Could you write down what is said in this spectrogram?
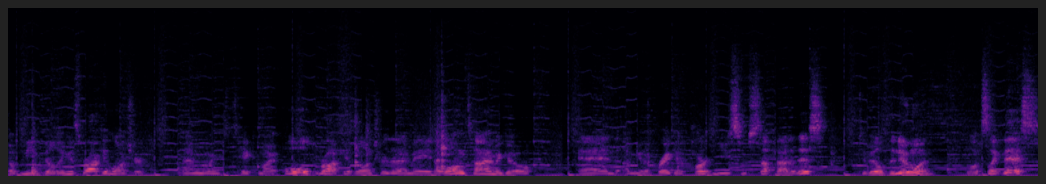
of me building this rocket launcher. And I'm going to take my old rocket launcher that I made a long time ago and I'm going to break it apart and use some stuff out of this to build the new one. It looks like this.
